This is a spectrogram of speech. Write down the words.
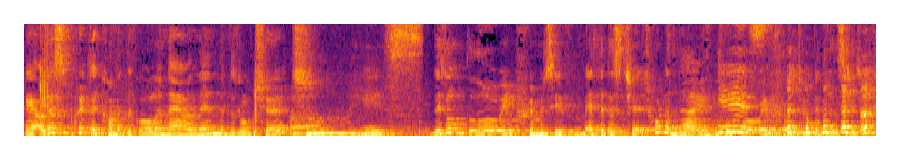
Okay, I'll just quickly comment the Gawler now and then, the little church. Oh, yes. Little Glory Primitive Methodist Church. What a name. Little Yes. Glory Primitive Methodist Church.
